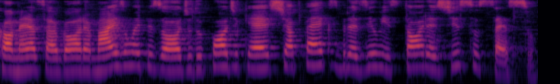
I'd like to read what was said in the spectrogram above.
Começa agora mais um episódio do podcast Apex Brasil Histórias de Sucesso.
